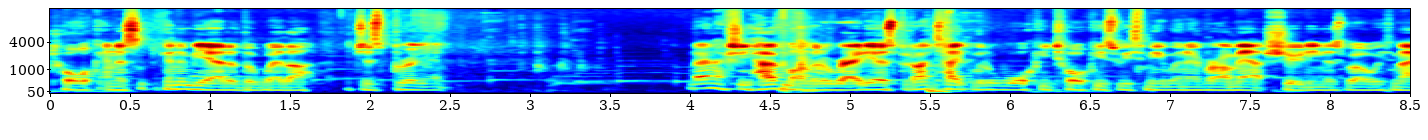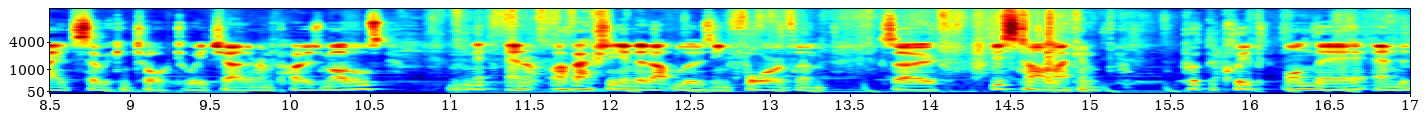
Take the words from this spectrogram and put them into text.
talk, and it's gonna be out of the weather, which is brilliant. I don't actually have my little radios, but I take little walkie-talkies with me whenever I'm out shooting as well with mates so we can talk to each other and pose models. And I've actually ended up losing four of them. So this time I can put the clip on there and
